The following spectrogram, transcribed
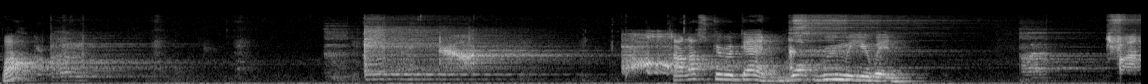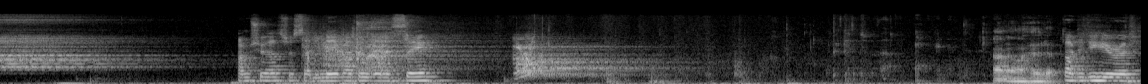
What? I'll ask you again. What room are you in? I'm sure that's just a name I don't want to say. I know, I heard it. Oh, did you hear it?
